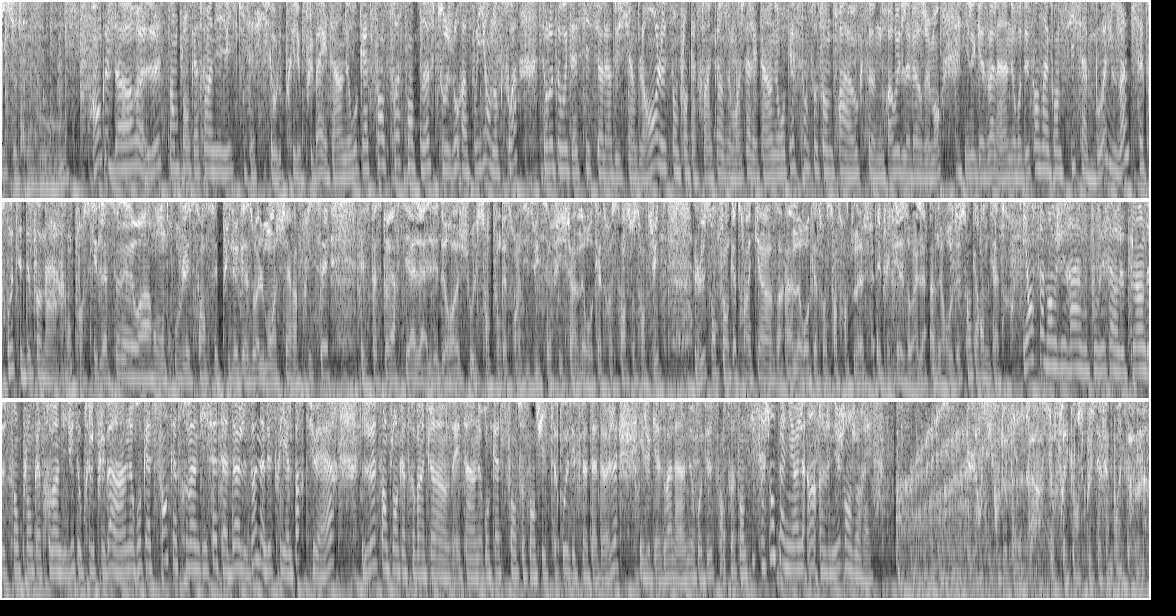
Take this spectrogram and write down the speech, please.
Elle se trouve où? Le samplon 98 qui s'affiche au prix le plus bas est à 1,469€, toujours appuyé en Auxois sur l'autoroute A6 sur l'air du Chien Blanc. Le samplon 95 le moins cher est à 1,463€ à Auxonne, 3 rue de l'Abergement. Et le gasoil à 1,256€ à Beaune, 27 route de Pomard. Pour ce qui est de la Saône-et-Loire, on trouve l'essence et puis le gasoil moins cher à Prissé, espace commercial, les deux roches où le samplon 98 s'affiche à 1,468€, le samplon 95 1,439€ et puis le gasoil 1,244€. Et enfin dans le Jura, vous pouvez faire le plein de samplon 98 au prix le plus bas à 1,497€ à Dole, zone industrielle portuaire. Le samplon 95 est à 1,468€ aux Epnotes à Dole et le gasoil à 1,266€ à Champagnol, 1 avenue Jean Jaurès. L'anticoup de pompe sur fréquenceplusfm.com.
